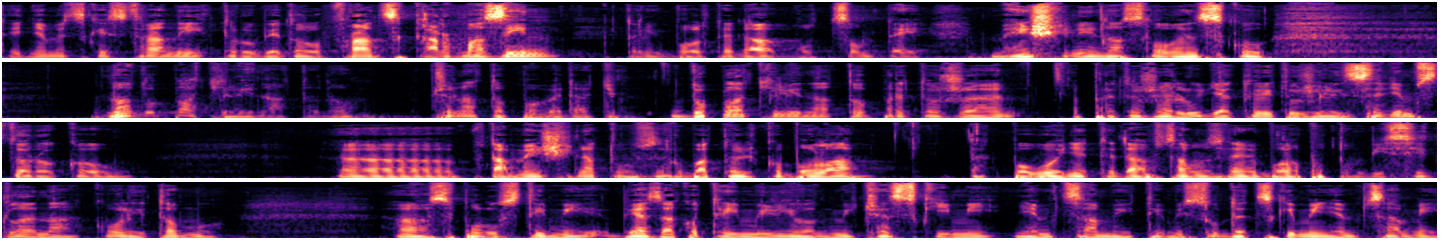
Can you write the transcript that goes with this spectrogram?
tej nemeckej strany, ktorú viedol Franz Karmazin, ktorý bol teda vodcom tej menšiny na Slovensku. No a doplatili na to, no. Čo na to povedať? Doplatili na to, pretože, pretože ľudia, ktorí tu žili 700 rokov, e, tá menšina tu zhruba toľko bola, tak po vojne teda samozrejme bola potom vysídlená kvôli tomu spolu s tými viac ako 3 miliónmi českými Nemcami, tými sudeckými Nemcami.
